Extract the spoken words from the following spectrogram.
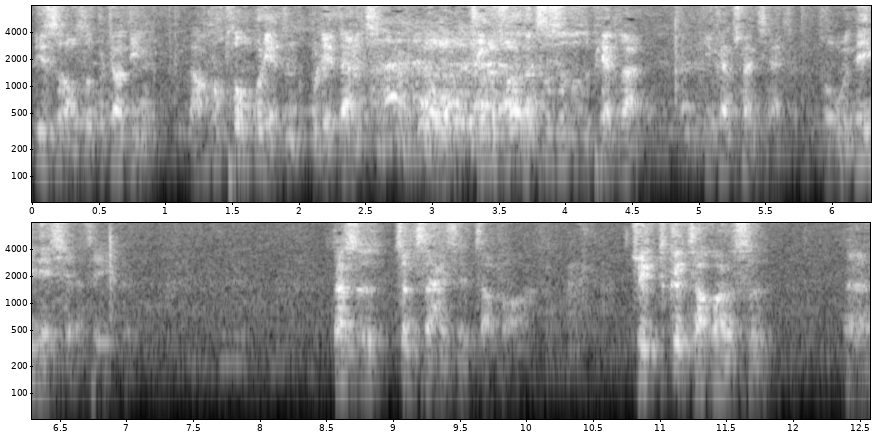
历史老师不教地理，然后通不连不连在一起。我觉得所有的知识都是片段的，应该串起来。所以我那一年写了这一个，但是政治还是很糟糕啊。最更糟糕的是，呃，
